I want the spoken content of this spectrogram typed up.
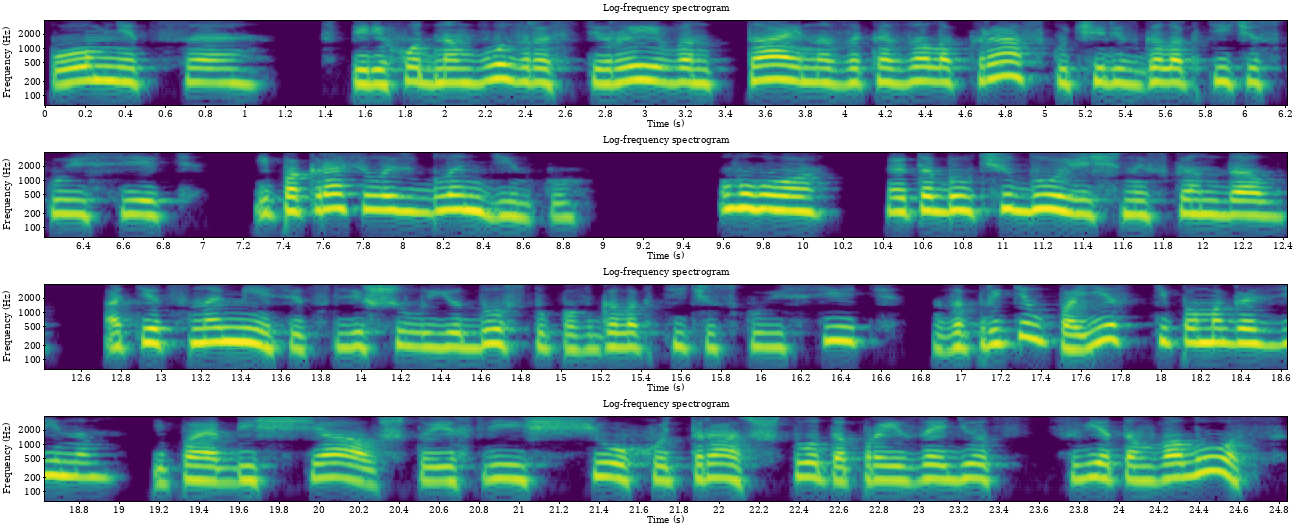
Помнится, в переходном возрасте Рейвен тайно заказала краску через галактическую сеть и покрасилась в блондинку. О, это был чудовищный скандал. Отец на месяц лишил ее доступа в галактическую сеть, запретил поездки по магазинам и пообещал, что если еще хоть раз что-то произойдет с цветом волос,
